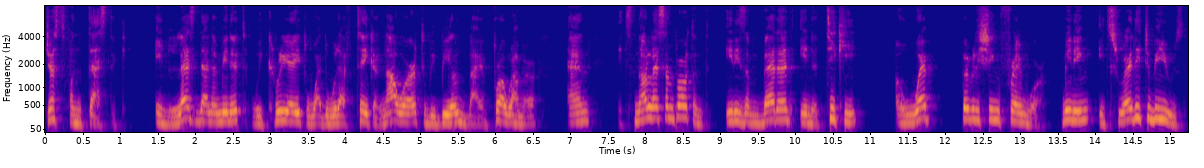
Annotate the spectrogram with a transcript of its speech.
Just fantastic! In less than a minute, we create what would have taken an hour to be built by a programmer, and it's not less important, it is embedded in a Tiki, a web publishing framework, meaning it's ready to be used.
